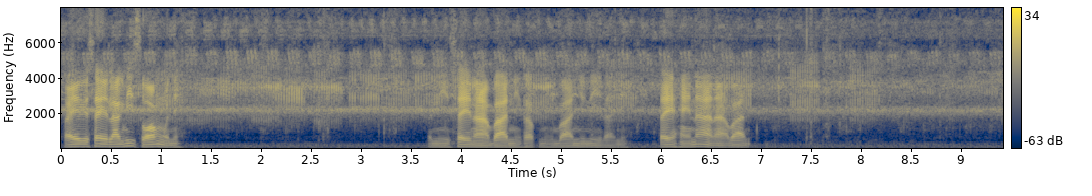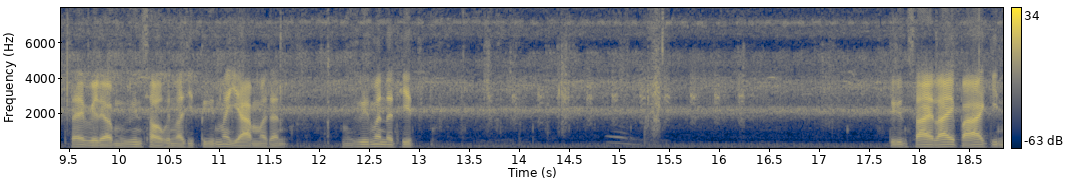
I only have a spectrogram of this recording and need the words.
ไปไปใส่ลังที่สองวันนี้อันนี้ใส่หน้าบ้านนี่ครับนี่บ้านอยู่นี่ละนี่ใส่ให้หน้าหน้าบ้านใส่ไปแล้วมืออื่นเสาร์เพิ่นว่าสิตื่นมายามมาท่นมืออื่นวันอาทิตย์ ตื่นสายไล่ปลากิน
